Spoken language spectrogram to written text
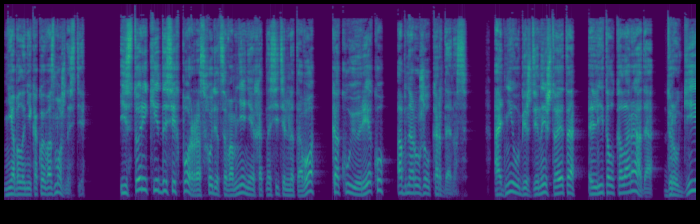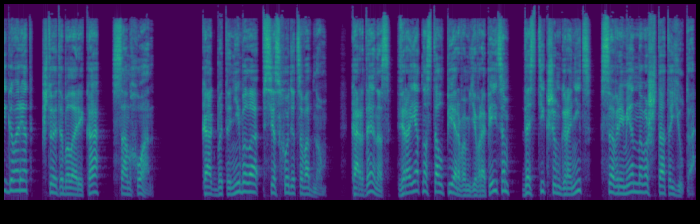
не было никакой возможности. Историки до сих пор расходятся во мнениях относительно того, какую реку обнаружил Карденос. Одни убеждены, что это Литл Колорадо, другие говорят, что это была река Сан-Хуан. Как бы то ни было, все сходятся в одном. Карденос, вероятно, стал первым европейцем, достигшим границ современного штата Юта.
